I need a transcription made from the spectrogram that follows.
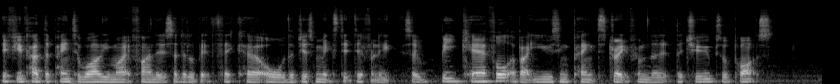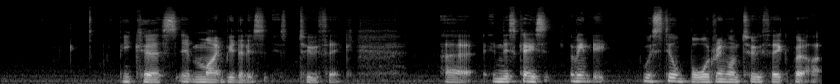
If you've had the paint a while, you might find that it's a little bit thicker or they've just mixed it differently. So be careful about using paint straight from the, the tubes or pots because it might be that it's, it's too thick. Uh, in this case, I mean, it was still bordering on too thick, but I,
